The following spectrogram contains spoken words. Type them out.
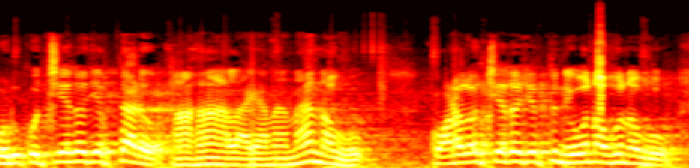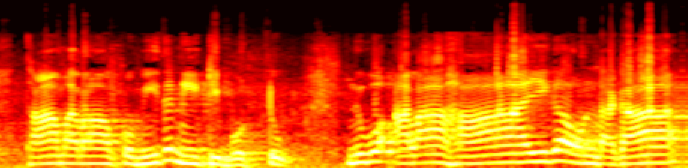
కొడుకొచ్చేదో చెప్తాడు. ఆహా అలాగేనా నవ్వు. కొడలొచ్చేదో చెప్తూ నువ్వు నవ్వు నవ్వు. తామరాకు మీద నీటి బొట్టు. నువ్వు అలా హాయిగా ఉండగా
